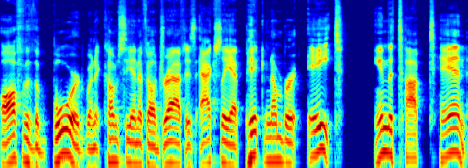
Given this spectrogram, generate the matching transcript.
off of the board when it comes to the NFL draft is actually at pick number eight in the top 10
